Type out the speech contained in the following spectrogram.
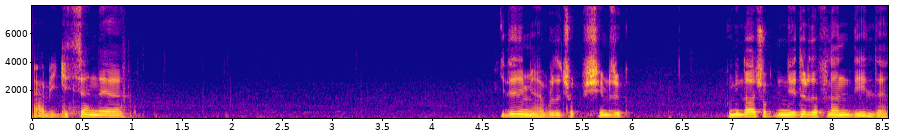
Ya bir git sen de ya. Gidelim ya. Burada çok bir şeyimiz yok. Bugün daha çok Nether'da falan değil de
